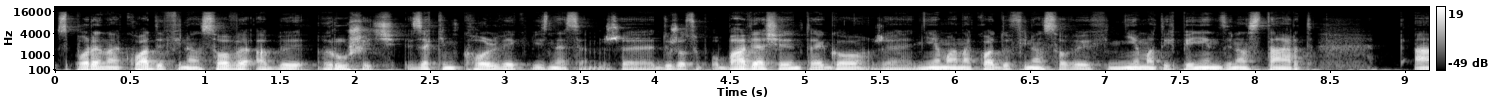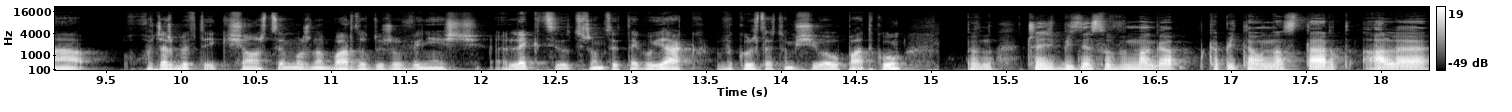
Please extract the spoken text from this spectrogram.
spore nakłady finansowe, aby ruszyć z jakimkolwiek biznesem, że dużo osób obawia się tego, że nie ma nakładów finansowych, nie ma tych pieniędzy na start, a chociażby w tej książce można bardzo dużo wynieść lekcji dotyczących tego, jak wykorzystać tą siłę upadku. Pewno. Część biznesu wymaga kapitału na start, ale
